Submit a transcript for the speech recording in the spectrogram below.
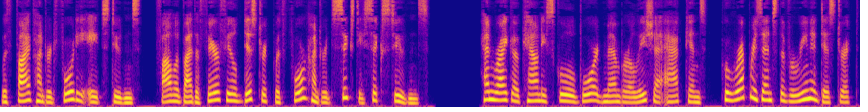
with 548 students, followed by the Fairfield district with 466 students. Henrico County School Board member Alicia Atkins, who represents the Varina district,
